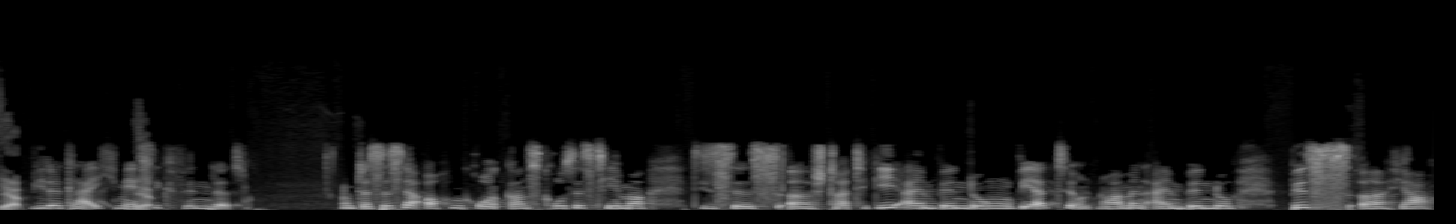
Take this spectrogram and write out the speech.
ja. wieder gleichmäßig ja. findet. Und das ist ja auch ein gro ganz großes Thema, dieses äh, Strategieeinbindung, Werte- und Normeneinbindung bis äh, ja,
